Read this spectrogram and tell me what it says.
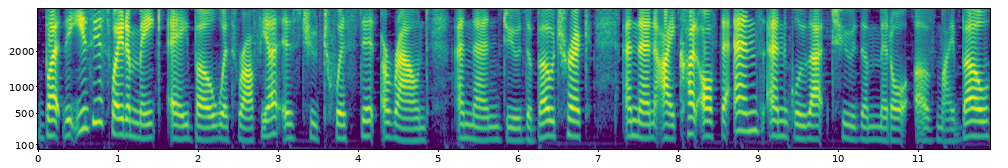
But the easiest way to make a bow with raffia is to twist it around and then do the bow trick. And then I cut off the ends and glue that to the middle of my bow.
